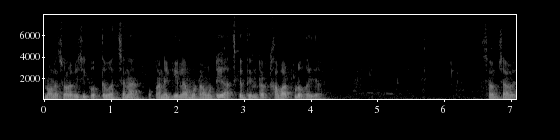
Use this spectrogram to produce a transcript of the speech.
নড়াচড়া বেশি করতে পারছে না। ওখানে গেলে মোটামুটি আজকের দিনটার খাবার পুরো হয়ে যাবে। সব যাবে।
